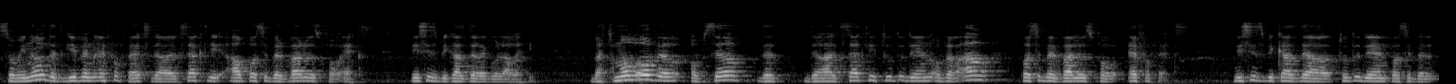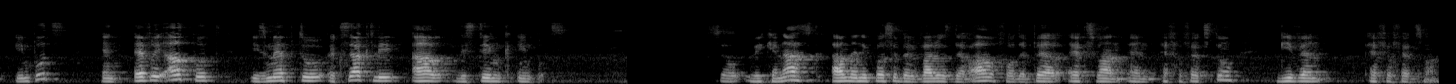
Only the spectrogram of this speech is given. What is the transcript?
So we know that given f of x, there are exactly r possible values for x. This is because the regularity. But moreover, observe that there are exactly 2 to the n over r possible values for f of x. This is because there are 2 to the n possible inputs, and every output is mapped to exactly r distinct inputs. So we can ask how many possible values there are for the pair x1 and f of x2 given f of x1.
